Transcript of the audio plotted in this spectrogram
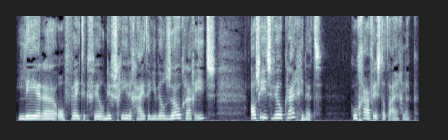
leren of weet ik veel, nieuwsgierigheid en je wil zo graag iets. Als je iets wil, krijg je het. Hoe gaaf is dat eigenlijk?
